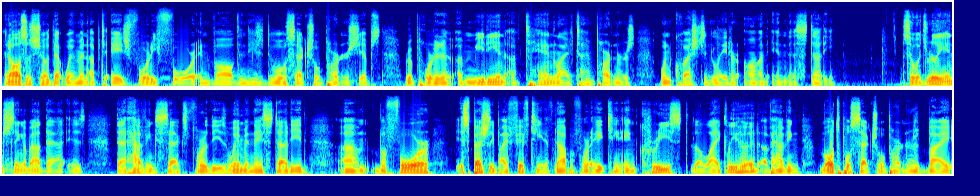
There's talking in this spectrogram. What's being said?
It also showed that women up to age 44 involved in these dual sexual partnerships reported a, a median of 10 lifetime partners when questioned later on in this study. So what's really interesting about that is that having sex for these women they studied um, before especially by 15, if not before 18, increased the likelihood of having multiple sexual partners by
